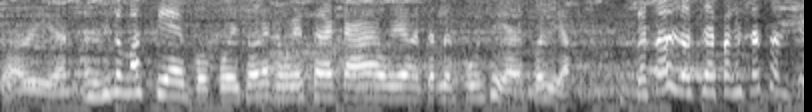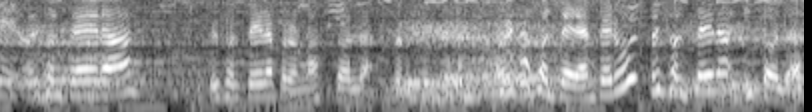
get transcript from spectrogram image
todavía. Necesito más tiempo, pues ahora que voy a estar acá voy a meterle puncho y ya después viajo. Que todos lo sepan, estás soltero. Estoy soltera, estoy soltera, pero no sola, pero soltera. Ahorita soltera, en Perú estoy soltera y sola.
